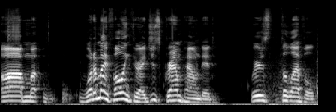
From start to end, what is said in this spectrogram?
Um, what am I falling through? I just ground pounded. Where's the level?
